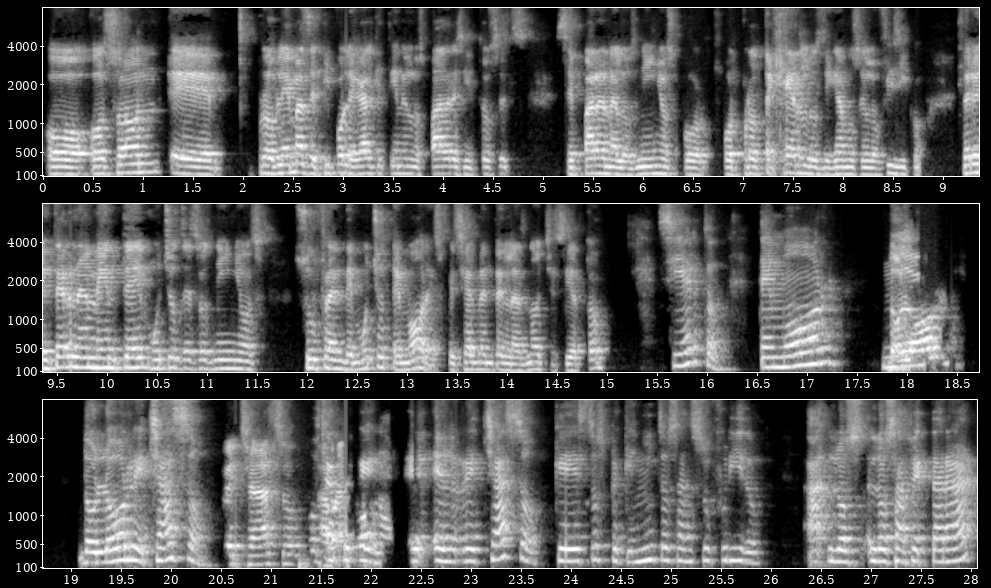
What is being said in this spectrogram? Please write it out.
o, son eh, problemas de tipo legal que tienen los padres y entonces separan a los niños por, por protegerlos, digamos, en lo físico. Pero internamente muchos de esos niños sufren de mucho temor, especialmente en las noches, ¿cierto? Cierto, temor, dolor, dolor, rechazo. Rechazo. O sea, el, rechazo que estos pequeñitos han sufrido ah, los, los afectará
